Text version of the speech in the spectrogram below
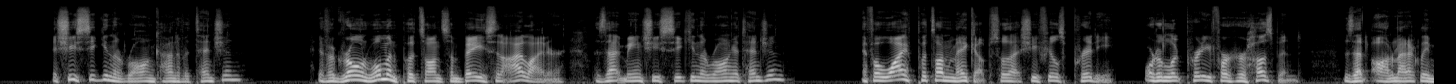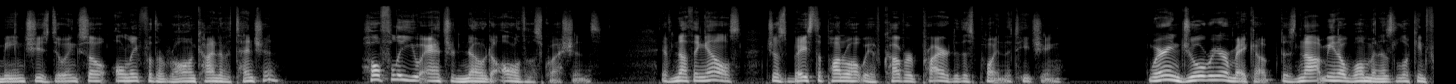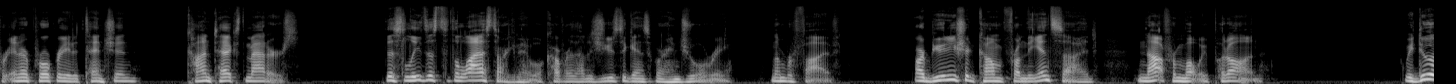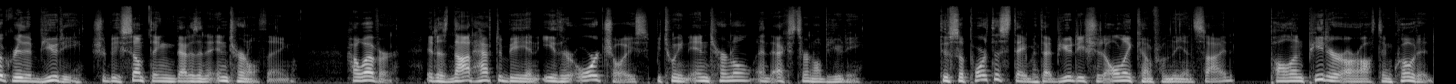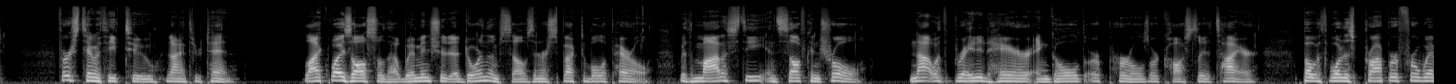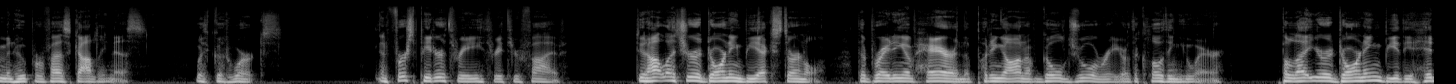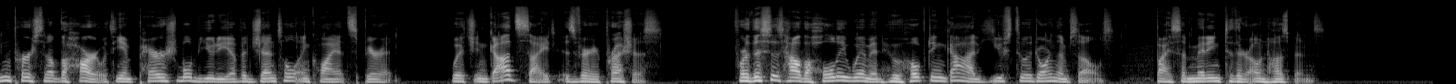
Is she seeking the wrong kind of attention? If a grown woman puts on some base and eyeliner, does that mean she's seeking the wrong attention? If a wife puts on makeup so that she feels pretty or to look pretty for her husband, does that automatically mean she's doing so only for the wrong kind of attention? Hopefully, you answered no to all of those questions. If nothing else, just based upon what we have covered prior to this point in the teaching. Wearing jewelry or makeup does not mean a woman is looking for inappropriate attention. Context matters. This leads us to the last argument we'll cover that is used against wearing jewelry. Number five. Our beauty should come from the inside, not from what we put on. We do agree that beauty should be something that is an internal thing. However, it does not have to be an either or choice between internal and external beauty. To support the statement that beauty should only come from the inside, Paul and Peter are often quoted. 1 Timothy 2 9 through 10. Likewise, also, that women should adorn themselves in respectable apparel, with modesty and self control, not with braided hair and gold or pearls or costly attire, but with what is proper for women who profess godliness, with good works. In 1 Peter 3 3 through 5. Do not let your adorning be external, the braiding of hair and the putting on of gold jewelry or the clothing you wear. But let your adorning be the hidden person of the heart with the imperishable beauty of a gentle and quiet spirit which in God's sight is very precious. For this is how the holy women who hoped in God used to adorn themselves, by submitting to their own husbands.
